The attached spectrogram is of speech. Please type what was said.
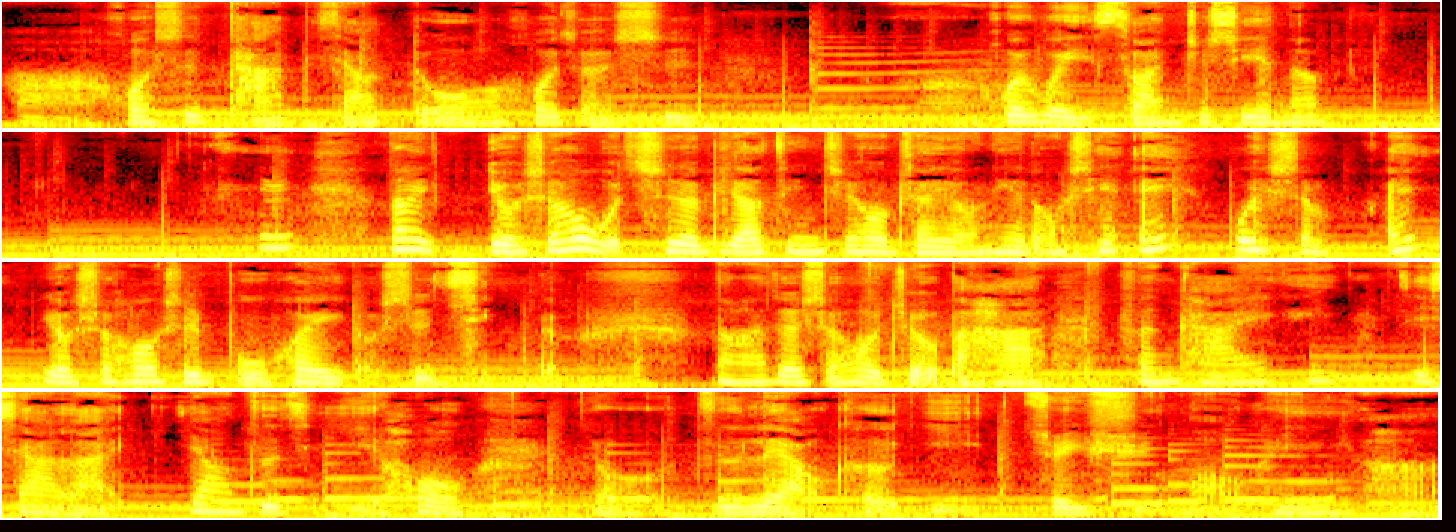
啊？或是痰比较多，或者是会胃酸这些呢？哎，那有时候我吃的比较精致或比较油腻的东西，哎，为什么？哎，有时候是不会有事情的。那这时候就把它分开，接下来。让自己以后有资料可以追寻哦，可以啊，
